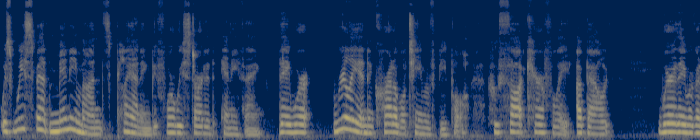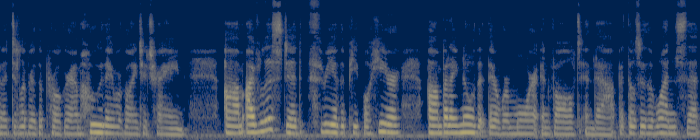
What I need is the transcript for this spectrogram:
was we spent many months planning before we started anything. They were really an incredible team of people who thought carefully about where they were going to deliver the program, who they were going to train, um, I've listed three of the people here, um, but I know that there were more involved in that. But those are the ones that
